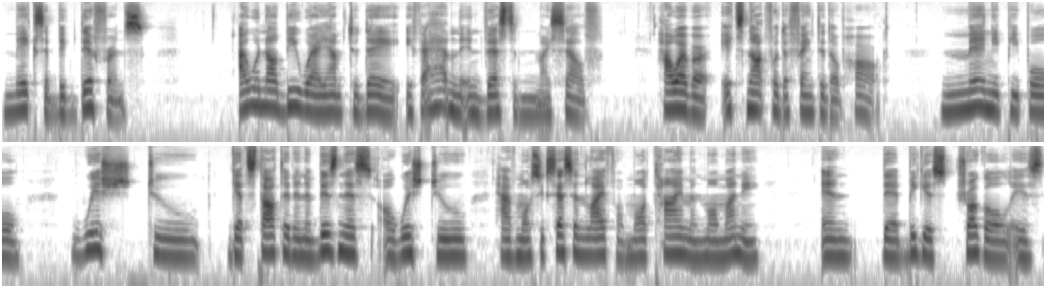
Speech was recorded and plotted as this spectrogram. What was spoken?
makes a big difference. I would not be where I am today if I hadn't invested in myself. However, it's not for the fainted of heart. Many people wish to get started in a business or wish to have more success in life or more time and more money, and their biggest struggle is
